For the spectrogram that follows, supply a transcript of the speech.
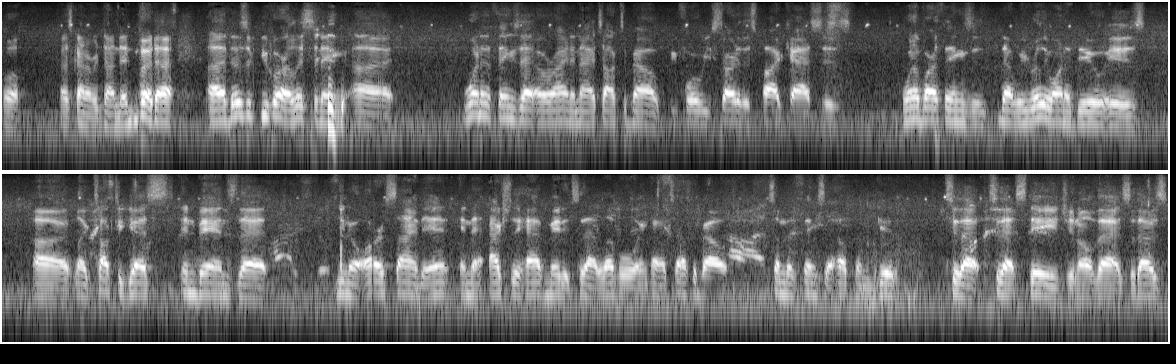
well, that's kind of redundant, but uh, uh, those of you who are listening, uh, one of the things that Orion and I talked about before we started this podcast is one of our things is, that we really want to do is uh, like talk to guests in bands that you know are assigned and, and that actually have made it to that level and kind of talk about some of the things that help them get to that to that stage and all that. So that was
